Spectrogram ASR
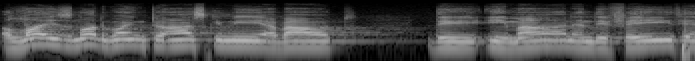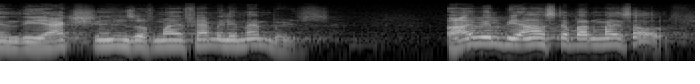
Allah is not going to ask me about the iman and the faith and the actions of my family members. I will be asked about myself.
